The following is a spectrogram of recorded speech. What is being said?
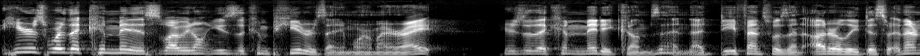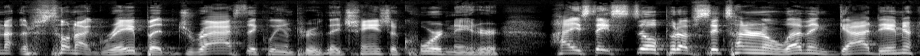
here's where the committee. This is why we don't use the computers anymore. Am I right? Here's where the committee comes in. That defense was an utterly dis, and they're not. They're still not great, but drastically improved. They changed the coordinator. High State still put up 611 goddamn yards.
